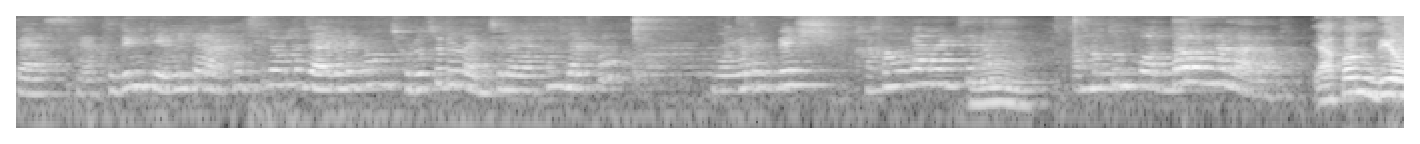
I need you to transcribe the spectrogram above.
ব্যাস এতদিন টেবিলটা রাখা ছিল বলে জায়গাটা কেমন ছোট ছোট লাগছিল এখন দেখো জায়গাটা বেশ ফাঁকা ফাঁকা লাগছে না? আর নতুন পর্দাও আমরা লাগাবো। এখন দিও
